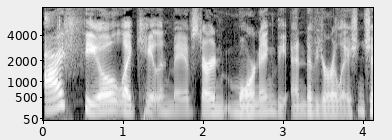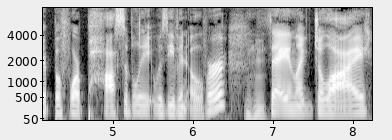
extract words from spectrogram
I feel like Kaitlyn may have started mourning the end of your relationship before possibly it was even over. Mhm. Say in like July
